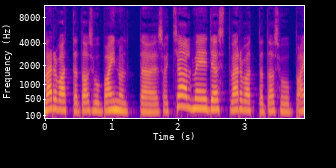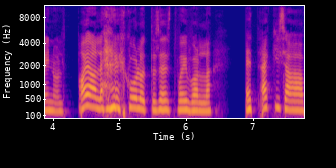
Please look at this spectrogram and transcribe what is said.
värvata tasub ainult äh, sotsiaalmeediast, värvata tasub ainult ajalehekuulutusest võib-olla. et äkki sa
